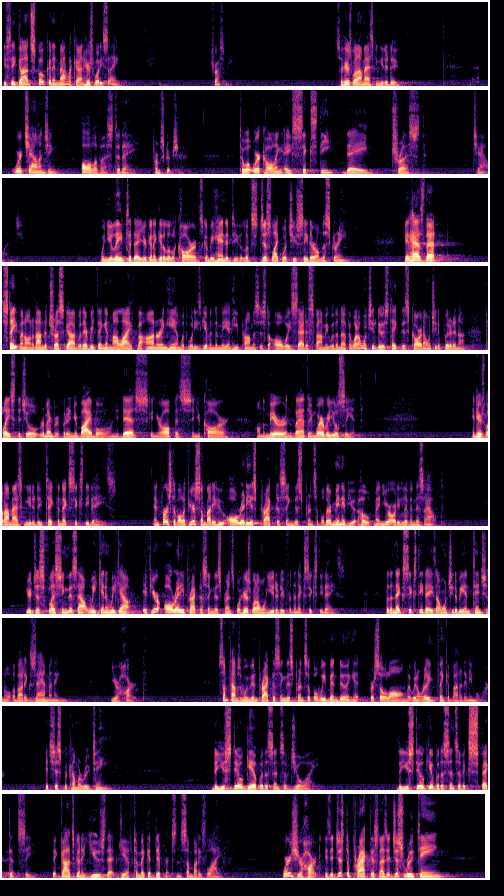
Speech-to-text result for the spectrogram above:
You see, God's spoken in Malachi, and here's what He's saying Trust me. So here's what I'm asking you to do. We're challenging all of us today from Scripture to what we're calling a 60 day trust challenge. When you leave today, you're going to get a little card. It's going to be handed to you that looks just like what you see there on the screen. It has that statement on it. I'm to trust God with everything in my life by honoring Him with what He's given to me, and He promises to always satisfy me with enough. And what I want you to do is take this card, I want you to put it in a place that you'll remember it. Put it in your Bible, on your desk, in your office, in your car, on the mirror, in the bathroom, wherever you'll see it. And here's what I'm asking you to do take the next 60 days. And first of all, if you're somebody who already is practicing this principle, there are many of you at Hope, man, you're already living this out. You're just fleshing this out week in and week out. If you're already practicing this principle, here's what I want you to do for the next 60 days. For the next 60 days, I want you to be intentional about examining your heart. Sometimes when we've been practicing this principle, we've been doing it for so long that we don't really think about it anymore. It's just become a routine. Do you still give with a sense of joy? Do you still give with a sense of expectancy that God's going to use that gift to make a difference in somebody's life? Where's your heart? Is it just a practice? Now, is it just routine?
